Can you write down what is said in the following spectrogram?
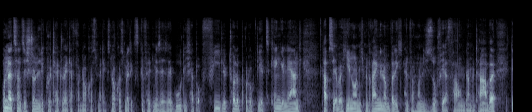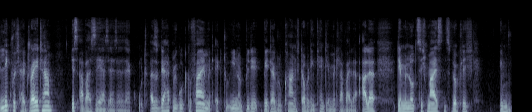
120 Stunden Liquid Hydrator von No Cosmetics. No Cosmetics gefällt mir sehr, sehr gut. Ich habe auch viele tolle Produkte jetzt kennengelernt, habe sie aber hier noch nicht mit reingenommen, weil ich einfach noch nicht so viel Erfahrung damit habe. Der Liquid Hydrator ist aber sehr, sehr, sehr, sehr gut. Also der hat mir gut gefallen mit Ectoin und Beta-Glucan. Ich glaube, den kennt ihr mittlerweile alle. Den benutze ich meistens wirklich im,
